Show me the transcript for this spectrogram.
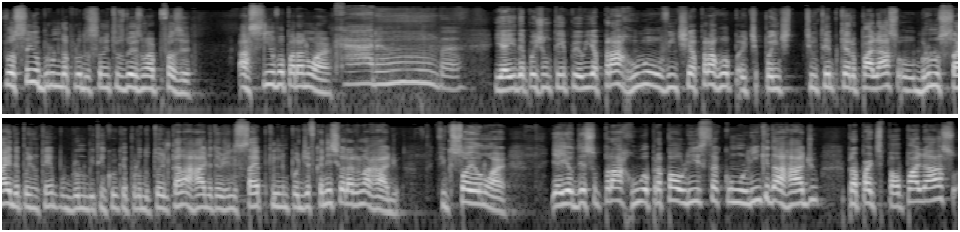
você e o Bruno da produção entre os dois no ar para fazer. Assim eu vou parar no ar. Caramba! E aí, depois de um tempo, eu ia pra rua, o ouvinte ia pra rua. Tipo, a gente tinha um tempo que era o palhaço. O Bruno sai depois de um tempo, o Bruno Bittencourt, que é produtor, ele tá na rádio até hoje, ele sai porque ele não podia ficar nesse horário na rádio. Fico só eu no ar. E aí eu desço pra rua, pra Paulista, com o link da rádio para participar o palhaço,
